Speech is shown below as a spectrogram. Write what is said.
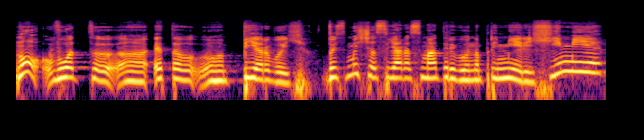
Ну, вот э, это э, первый. То есть мы сейчас, я рассматриваю на примере химии.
